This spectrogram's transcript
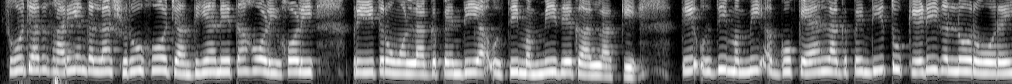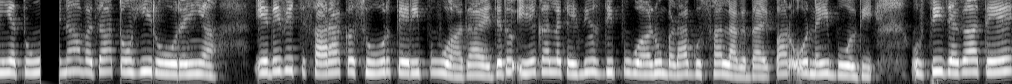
ਸੋ ਜਦ ਸਾਰੀਆਂ ਗੱਲਾਂ ਸ਼ੁਰੂ ਹੋ ਜਾਂਦੀਆਂ ਨੇ ਤਾਂ ਹੌਲੀ ਹੌਲੀ ਪ੍ਰੀਤ ਰੋਣ ਲੱਗ ਪੈਂਦੀ ਆ ਉਸਦੀ ਮੰਮੀ ਦੇ ਗੱਲ ਲੱਗ ਕੇ। ਤੇ ਉਸਦੀ ਮੰਮੀ ਅੱਗੋਂ ਕਹਿਣ ਲੱਗ ਪੈਂਦੀ, ਤੂੰ ਕਿਹੜੀ ਗੱਲੋਂ ਰੋ ਰਹੀ ਆ? ਤੂੰ ਬਿਨਾਂ ਵਜ੍ਹਾ ਤੋਂ ਹੀ ਰੋ ਰਹੀ ਆ। ਇਹਦੇ ਵਿੱਚ ਸਾਰਾ ਕਸੂਰ ਤੇਰੀ ਭੂਆ ਦਾ ਹੈ ਜਦੋਂ ਇਹ ਗੱਲ ਕਹਿੰਦੀ, ਉਸਦੀ ਭੂਆ ਨੂੰ ਬੜਾ ਗੁੱਸਾ ਲੱਗਦਾ ਹੈ ਪਰ ਉਹ ਨਹੀਂ ਬੋਲਦੀ। ਉਸਦੀ ਜਗ੍ਹਾ ਤੇ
